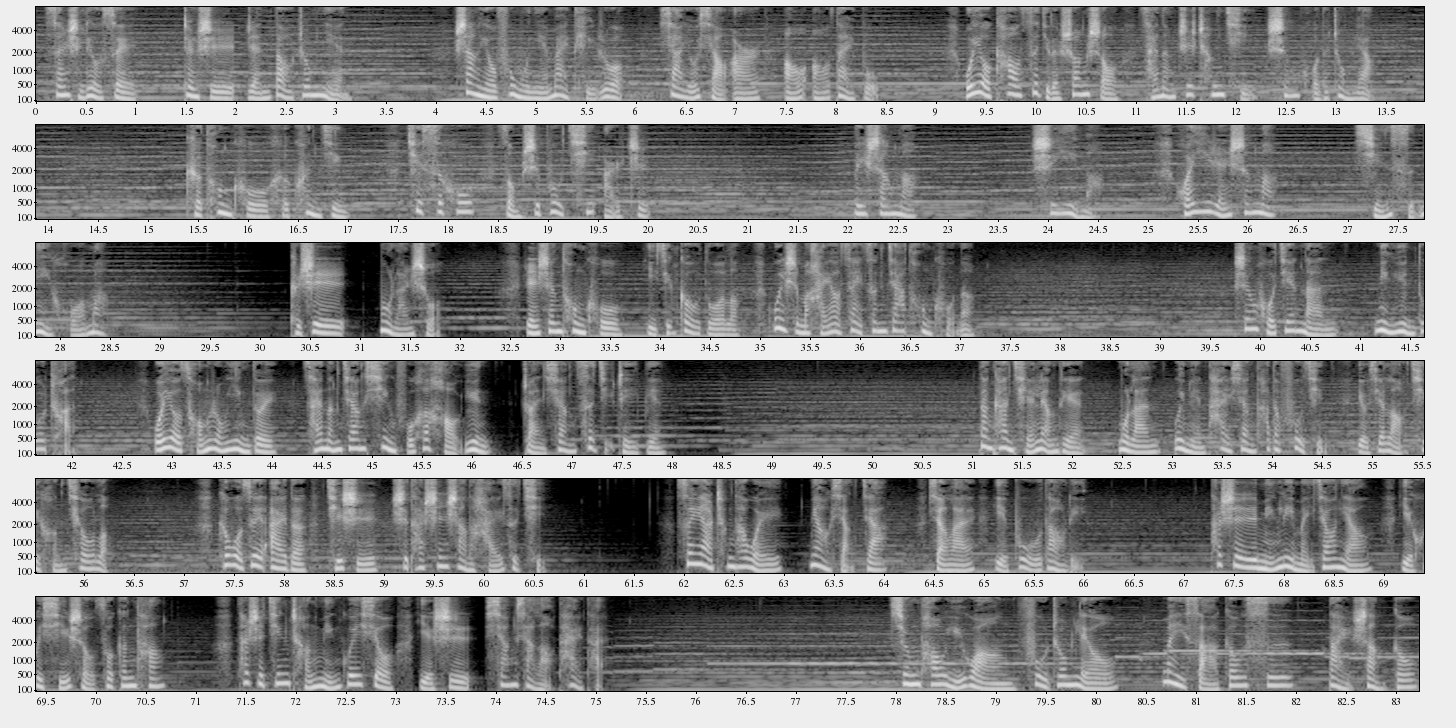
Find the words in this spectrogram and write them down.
三十六岁，正是人到中年，上有父母年迈体弱，下有小儿嗷嗷待哺，唯有靠自己的双手，才能支撑起生活的重量。可痛苦和困境，却似乎总是不期而至。悲伤吗？失意吗？怀疑人生吗？寻死觅活吗？可是木兰说：“人生痛苦已经够多了，为什么还要再增加痛苦呢？”生活艰难，命运多舛，唯有从容应对。才能将幸福和好运转向自己这一边。但看前两点，木兰未免太像她的父亲，有些老气横秋了。可我最爱的其实是她身上的孩子气。孙亚称她为妙想家，想来也不无道理。她是名丽美娇娘，也会洗手做羹汤；她是京城名闺秀，也是乡下老太太。胸抛渔网腹中流，媚洒钩丝带上钩。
